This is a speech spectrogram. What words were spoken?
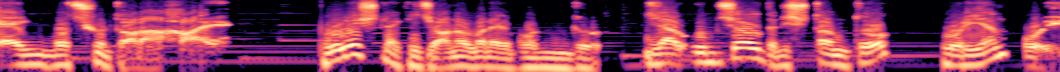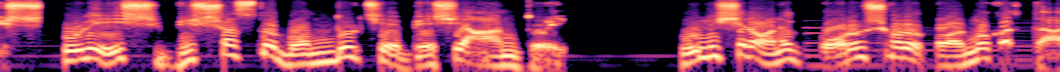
এক বছর ধরা হয়। পুলিশ নাকি জনগণের বন্ধু, যার উজ্জ্বল দৃষ্টান্ত কোরিয়ান পুলিশ। পুলিশ বিশ্বস্ত বন্ধুর চেয়ে বেশি আন্তরিক। পুলিশের অনেক বড় সড়ো কর্মকর্তা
